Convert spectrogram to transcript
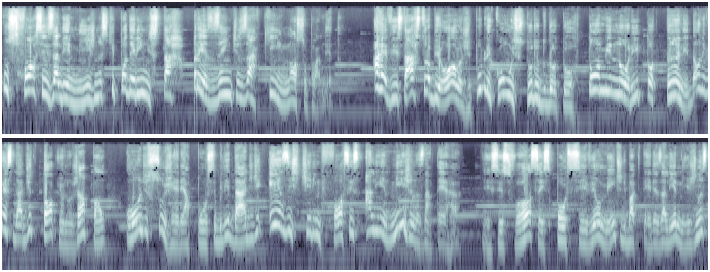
os fósseis alienígenas que poderiam estar presentes aqui em nosso planeta. A revista Astrobiology publicou um estudo do Dr. Tominori Totani, da Universidade de Tóquio, no Japão, onde sugere a possibilidade de existirem fósseis alienígenas na Terra. Esses fósseis, possivelmente de bactérias alienígenas,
